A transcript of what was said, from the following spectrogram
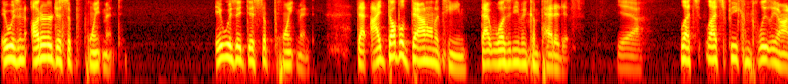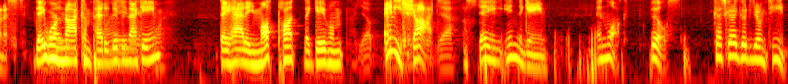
It was an utter disappointment. It was a disappointment that I doubled down on a team that wasn't even competitive. Yeah. Let's let's be completely honest. They were Wasn't- competitive in that game. They had a muff punt that gave them Yep. any shot Yeah. of staying in the game. And look, Bills, you guys got a good young team.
